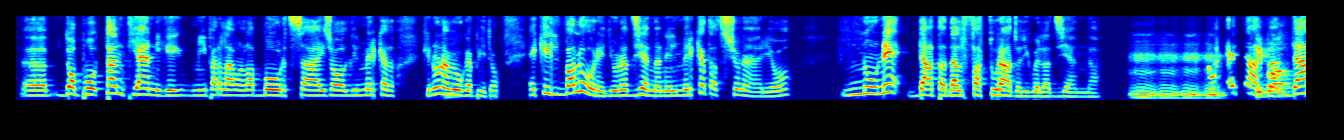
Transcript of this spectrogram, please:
uh, dopo tanti anni che mi parlavano la borsa, i soldi, il mercato, che non avevo capito, è che il valore di un'azienda nel mercato azionario non è data dal fatturato di quell'azienda, mm-hmm. ma è data tipo... da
